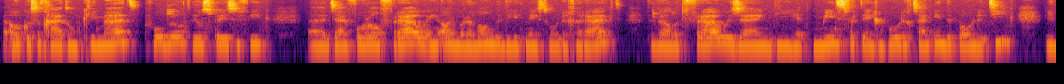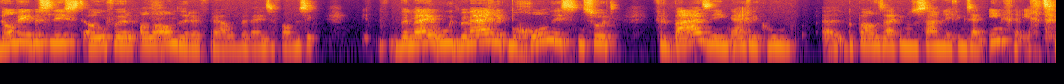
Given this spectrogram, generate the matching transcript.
ook als het gaat om klimaat bijvoorbeeld, heel specifiek. Uh, het zijn vooral vrouwen in armere landen die het meest worden geraakt. Terwijl het vrouwen zijn die het minst vertegenwoordigd zijn in de politiek. Die dan weer beslist over alle andere vrouwen, bij wijze van. Dus ik, bij mij, hoe het bij mij eigenlijk begon, is een soort verbazing eigenlijk hoe uh, bepaalde zaken in onze samenleving zijn ingericht.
